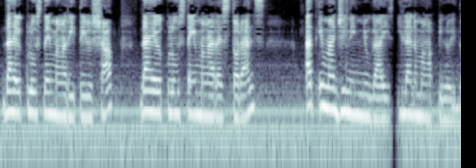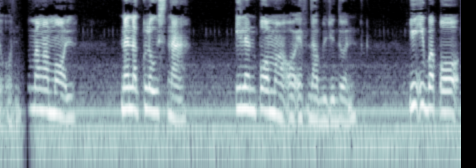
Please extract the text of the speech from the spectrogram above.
dahil close na yung mga retail shop, dahil close na yung mga restaurants. At imagine niyo guys, ilan ang mga Pinoy doon. Yung mga mall na nag-close na, ilan po ang mga OFW doon. Yung iba po,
